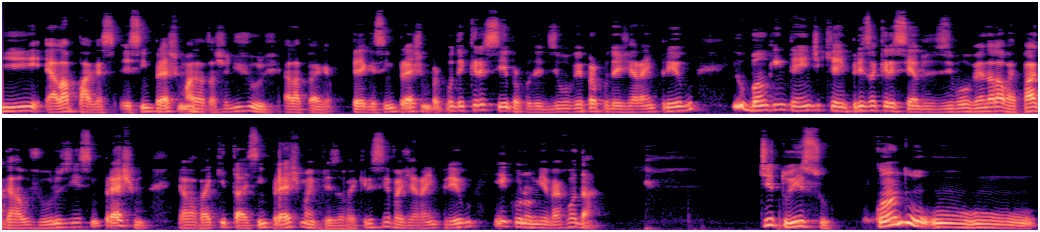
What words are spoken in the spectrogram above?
e ela paga esse empréstimo mais a taxa de juros. Ela pega, pega esse empréstimo para poder crescer, para poder desenvolver, para poder gerar emprego e o banco entende que a empresa crescendo e desenvolvendo, ela vai pagar os juros e esse empréstimo. Ela vai quitar esse empréstimo, a empresa vai crescer, vai gerar emprego e a economia vai rodar. Dito isso, quando o, o,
